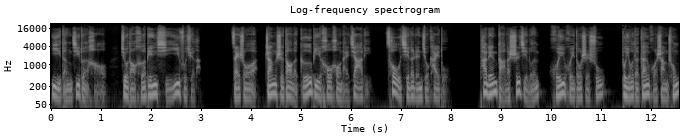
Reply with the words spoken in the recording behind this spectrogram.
一等鸡炖好，就到河边洗衣服去了。”再说，张氏到了隔壁后后奶家里，凑齐了人就开赌。他连打了十几轮，回回都是输，不由得肝火上冲，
